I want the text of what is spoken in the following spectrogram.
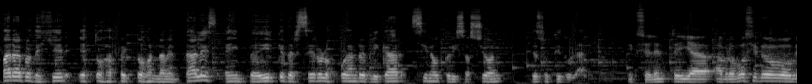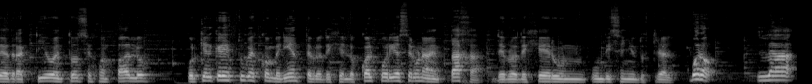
para proteger estos aspectos ornamentales e impedir que terceros los puedan replicar sin autorización de sus titulares. Excelente. Y a, propósito de atractivo, entonces, Juan Pablo, ¿por qué crees tú que es conveniente protegerlos? ¿Cuál podría ser una ventaja de proteger un, un diseño industrial? Bueno, la,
